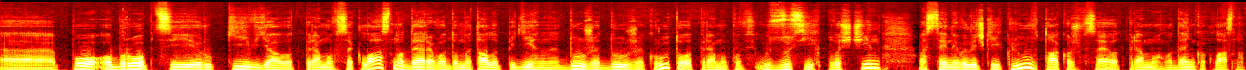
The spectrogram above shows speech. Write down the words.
Е, По обробці руків'я от прямо все класно. Дерево до металу підігнане дуже-дуже круто. От прямо з усіх площин. Ось цей невеличкий клюв, також все от прямо гладенько, класно.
